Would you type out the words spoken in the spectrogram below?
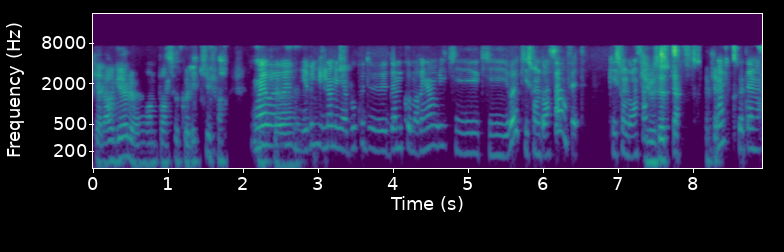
qu'à leur gueule avant de penser au collectif. Hein. Ouais, ouais, ouais. Mais oui, non, mais il y a beaucoup d'hommes comoriens, oui, qui, qui, ouais, qui sont dans ça, en fait. Qui sont dans ça. Cette carte. Oui, totalement.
